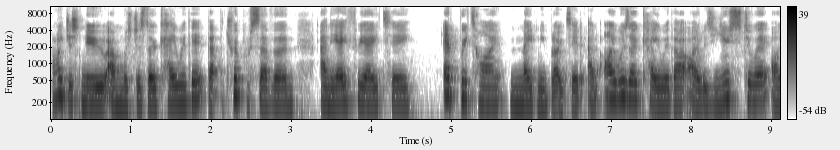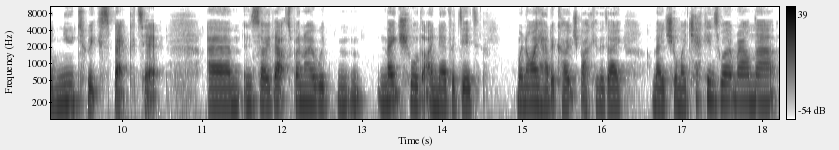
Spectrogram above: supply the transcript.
I just knew and was just okay with it that the 777 and the A380 every time made me bloated and I was okay with that. I was used to it. I knew to expect it. Um, and so that's when I would m- make sure that I never did. When I had a coach back in the day, I made sure my check ins weren't around that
